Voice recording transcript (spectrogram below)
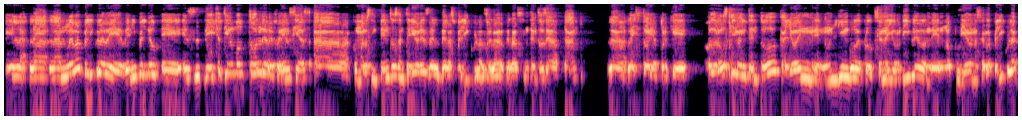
eh, la, la, la nueva película de Denis Villeneuve eh, es, de hecho tiene un montón de referencias a como a los intentos anteriores del- de, las películas, de, la, de los intentos de adaptar la, la historia, porque Jodorowsky lo intentó, cayó en, en un limbo de producción ahí horrible donde no pudieron hacer la película.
